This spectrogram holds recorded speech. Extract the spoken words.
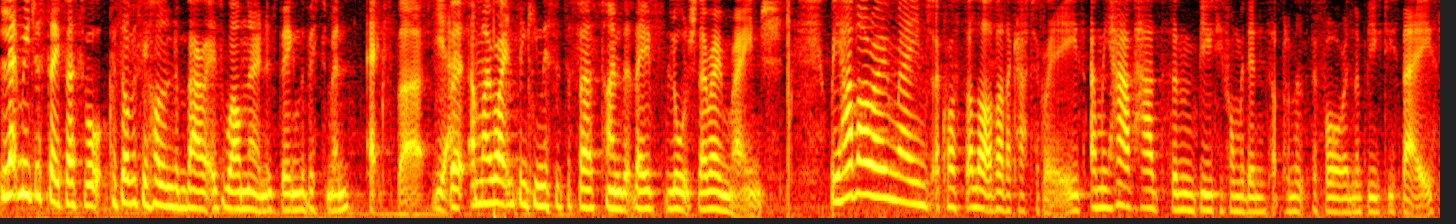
let me just say first of all, because obviously Holland and Barrett is well known as being the vitamin experts. Yes. But am I right in thinking this is the first time that they've launched their own range? We have our own range across a lot of other categories, and we have had some beauty from within supplements before in the beauty space.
